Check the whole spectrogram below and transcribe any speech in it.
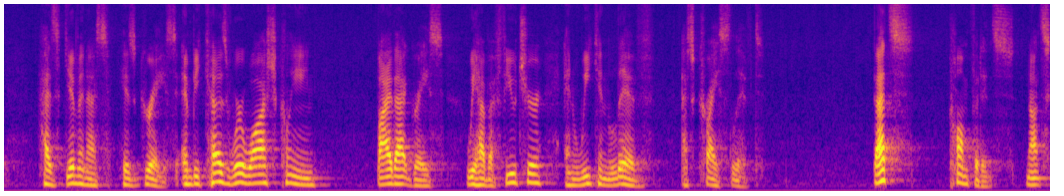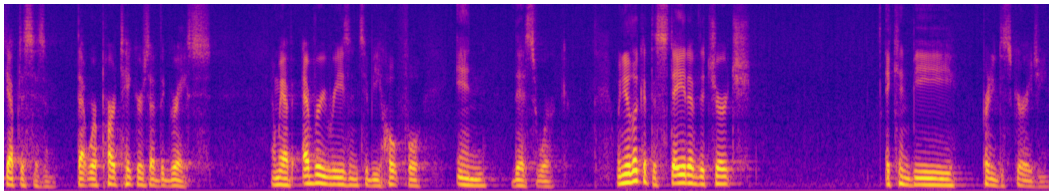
has given us his grace. And because we're washed clean by that grace, we have a future, and we can live as Christ lived. That's confidence, not skepticism, that we're partakers of the grace. And we have every reason to be hopeful in this work. When you look at the state of the church, it can be pretty discouraging.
